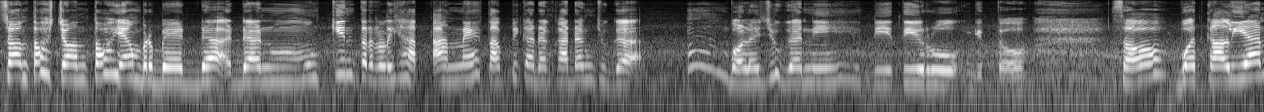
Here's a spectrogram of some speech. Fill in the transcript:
contoh-contoh yang berbeda dan mungkin terlihat aneh tapi kadang-kadang juga hmm, boleh juga nih ditiru gitu So, buat kalian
